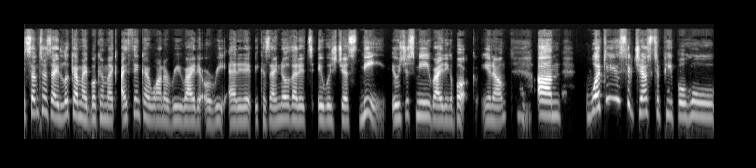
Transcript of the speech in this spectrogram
sometimes I look at my book I'm like I think I want to rewrite it or re-edit it because I know that it's it was just me. It was just me writing a book, you know. Um what do you suggest to people who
